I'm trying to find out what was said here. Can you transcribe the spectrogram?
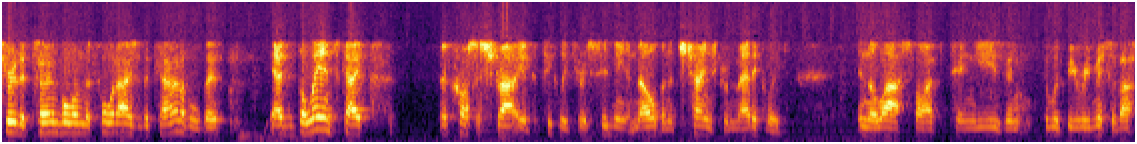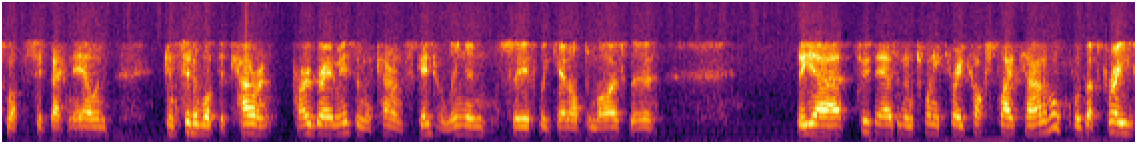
through to Turnbull and the four days of the Carnival. But you know, the landscape across Australia, particularly through Sydney and Melbourne, it's changed dramatically in the last five to ten years. And it would be remiss of us not to sit back now and consider what the current program is and the current scheduling and see if we can optimise the the uh, 2023 Cox Plate Carnival. We've got three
